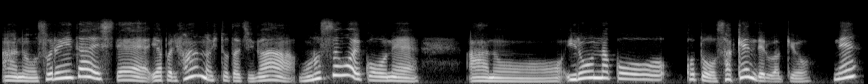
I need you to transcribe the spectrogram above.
あの、それに対して、やっぱりファンの人たちが、ものすごいこうね、あの、いろんなこう、ことを叫んでるわけよ。ね。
